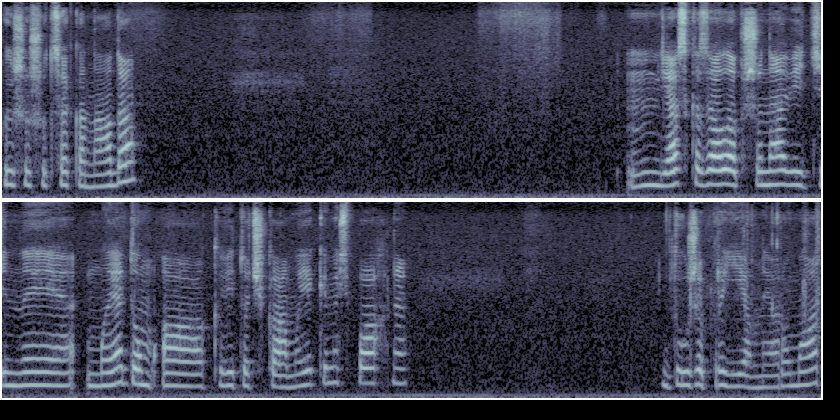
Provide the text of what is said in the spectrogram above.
Пишу, що це Канада. Я сказала б, що навіть не медом, а квіточками якимось пахне. Дуже приємний аромат.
